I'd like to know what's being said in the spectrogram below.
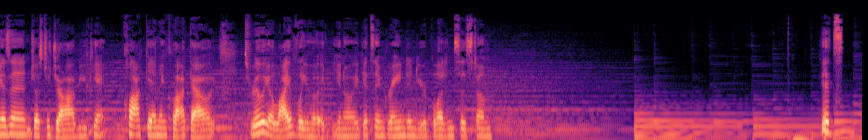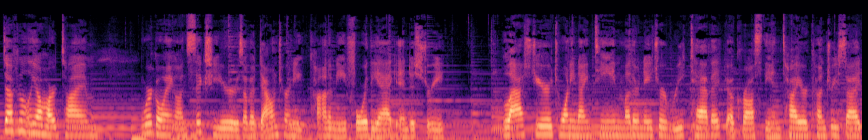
isn't just a job. You can't clock in and clock out. It's really a livelihood. You know, it gets ingrained into your blood and system. It's definitely a hard time. We're going on six years of a downturn economy for the ag industry. Last year, 2019, Mother Nature wreaked havoc across the entire countryside.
